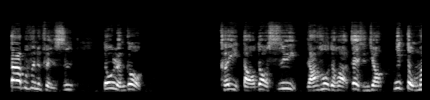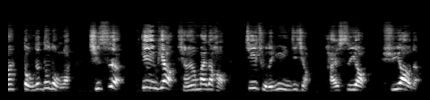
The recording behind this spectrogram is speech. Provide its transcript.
大部分的粉丝都能够可以导到私域，然后的话再成交。你懂吗？懂的都懂了。其次，电影票想要卖得好，基础的运营技巧还是要需要的。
